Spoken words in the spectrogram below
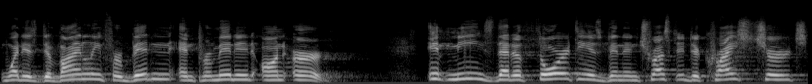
what is divinely forbidden and permitted on earth. It means that authority has been entrusted to Christ's church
